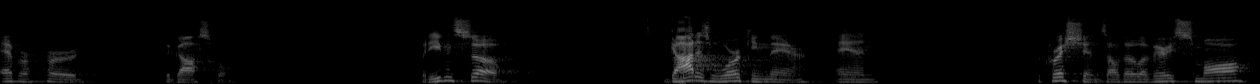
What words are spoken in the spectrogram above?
ever heard the gospel. But even so, God is working there, and the Christians, although a very small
